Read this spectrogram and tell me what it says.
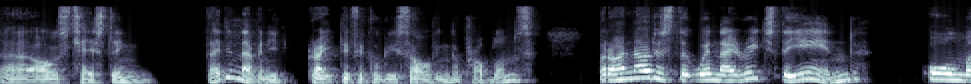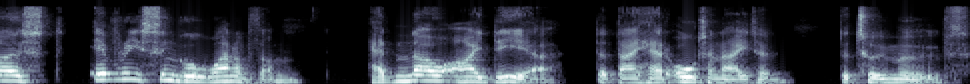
uh, I was testing, they didn't have any great difficulty solving the problems. But I noticed that when they reached the end, almost every single one of them had no idea that they had alternated the two moves.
